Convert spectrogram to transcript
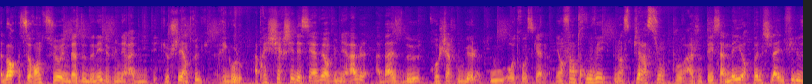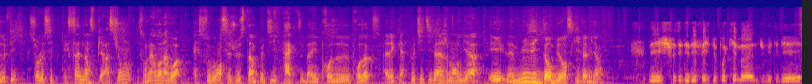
D'abord, se rendre sur une base de données de vulnérabilité, piocher un truc rigolo. Après, chercher des serveurs vulnérables à base de recherche Google ou autre scan. Et enfin, trouver de l'inspiration pour ajouter sa meilleure punchline philosophique sur le site. Et ça, de l'inspiration, ils ont l'air d'en avoir. Et souvent, c'est juste un petit hacked by Pro- Prozox avec la petite image manga et la musique d'ambiance qui va bien. Je faisais des défaces de Pokémon, je mettais des,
